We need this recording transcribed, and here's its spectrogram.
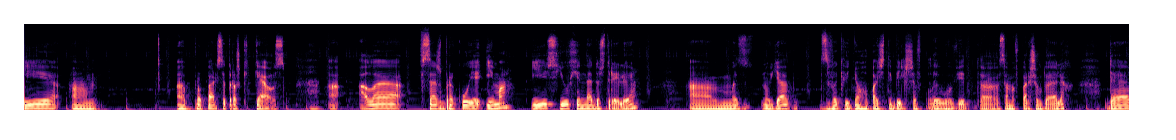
і а, а, проперся трошки Кеос. Але все ж бракує Іма, і Сюхі не дострілює. А, ми, ну, Я звик від нього бачити більше впливу від а, саме в перших дуелях, де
